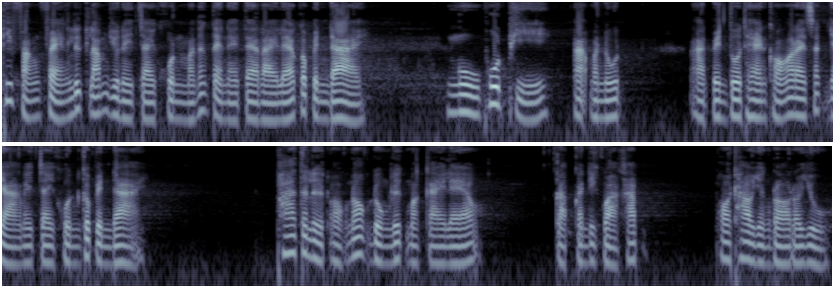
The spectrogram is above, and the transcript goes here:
ที่ฝังแฝงลึกล้ำอยู่ในใจคนมาตั้งแต่ไหนแต่ไรแล้วก็เป็นได้ งูพูดผีอะมนุษย์ อาจเป็นตัวแทนของอะไรสักอย่างในใจคนก็เป็นได้ พาเตลิดออกนอกดงลึกมาไกลแล้ว กลับกันดีกว่าครับ พ่อเท่ายังรอเราอยู่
